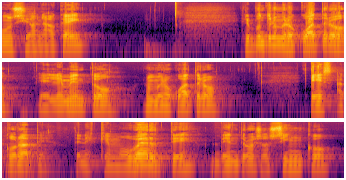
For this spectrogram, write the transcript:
funciona, ¿ok? El punto número 4, el elemento número 4, es, acordate, tenés que moverte dentro de esos 5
